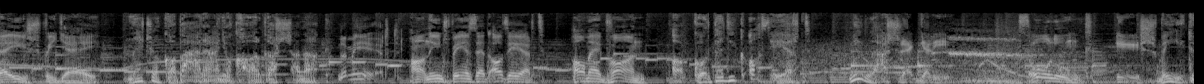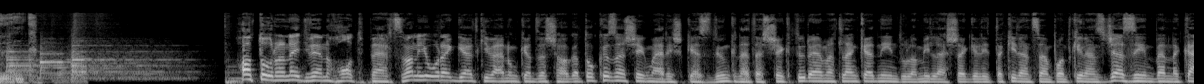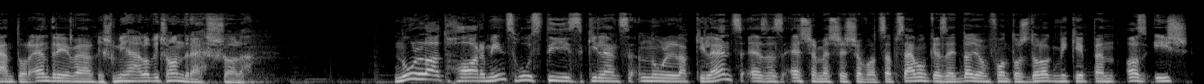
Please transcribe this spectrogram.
De is figyelj, ne csak a bárányok hallgassanak. De miért? Ha nincs pénzed azért, ha megvan, akkor pedig azért. Millás reggeli. Szólunk és védünk. 6 óra 46 perc van. Jó reggelt kívánunk, kedves hallgató közönség. Már is kezdünk. Ne tessék türelmetlenkedni. Indul a Millás reggel itt a 90.9 Jazzin, benne Kántor Endrével. És Mihálovics Andrással. 0 30 20 10 909, ez az SMS és a WhatsApp számunk, ez egy nagyon fontos dolog, miképpen az is,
